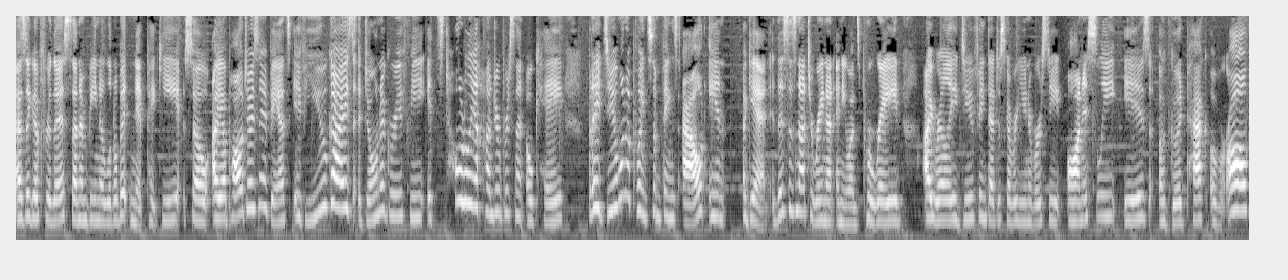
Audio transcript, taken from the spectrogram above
as I go for this that I'm being a little bit nitpicky. So I apologize in advance. If you guys don't agree with me, it's totally 100% okay. But I do want to point some things out. And again, this is not to rain on anyone's parade. I really do think that Discover University honestly is a good pack overall.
